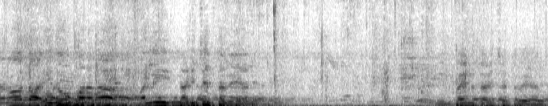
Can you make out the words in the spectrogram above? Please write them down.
తర్వాత ఐదో పరగా మళ్ళీ తడి చెత్త వేయాలి. దీనిపైన తడి చెత్త వేయాలి.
